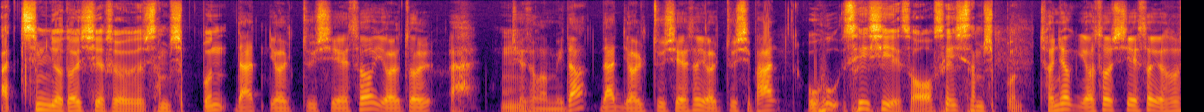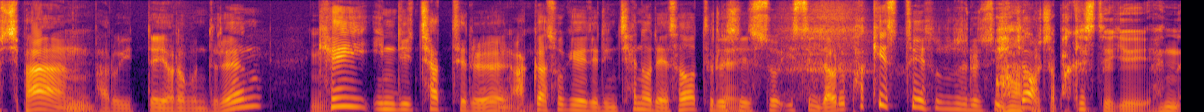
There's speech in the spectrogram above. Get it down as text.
아침 8시에서 8시 30분, 낮 12시에서 8 아, 음. 죄송합니다. 낮 12시에서 12시 반, 오후 3시에서 3시 30분. 저녁 6시에서 6시 반. 음. 바로 이때 여러분들은 음. K 인디 차트를 음. 아까 소개해드린 채널에서 들으실 네. 수 있습니다. 그리고 팟캐스트에서도 들을 수 아, 있죠. 그렇죠. 팟캐스트 얘기 했,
